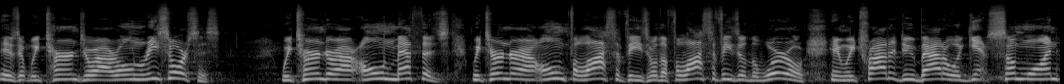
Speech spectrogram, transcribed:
is that we turn to our own resources. We turn to our own methods. We turn to our own philosophies or the philosophies of the world, and we try to do battle against someone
